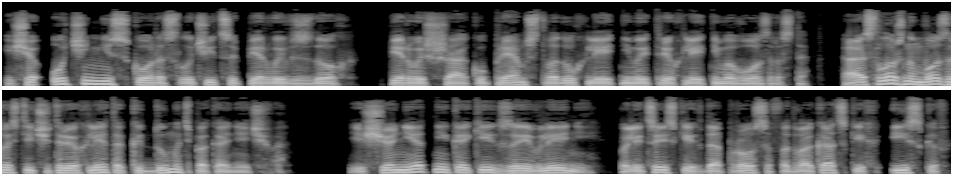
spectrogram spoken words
Еще очень нескоро случится первый вздох, Первый шаг — упрямство двухлетнего и трехлетнего возраста. А о сложном возрасте четырехлеток и думать пока нечего. Еще нет никаких заявлений, полицейских допросов, адвокатских исков,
